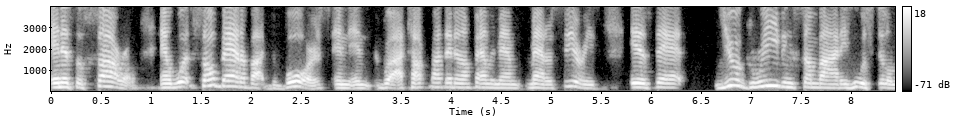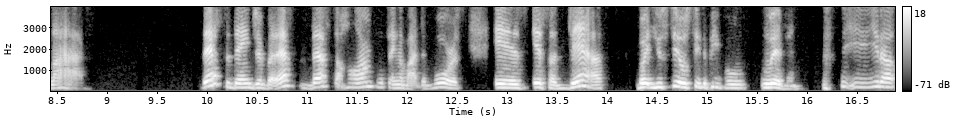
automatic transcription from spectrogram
and it's a sorrow. And what's so bad about divorce, and, and well, I talked about that in our Family Matter series, is that you're grieving somebody who is still alive. That's the danger, but that's that's the harmful thing about divorce is it's a death, but you still see the people living. you know,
